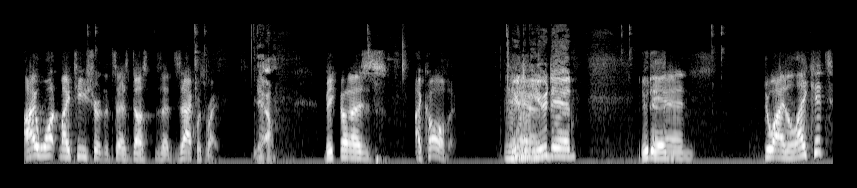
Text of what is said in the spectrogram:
I want my T-shirt that says Dust, that Zach was right yeah. because I called it. You, you did. You did. And do I like it?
